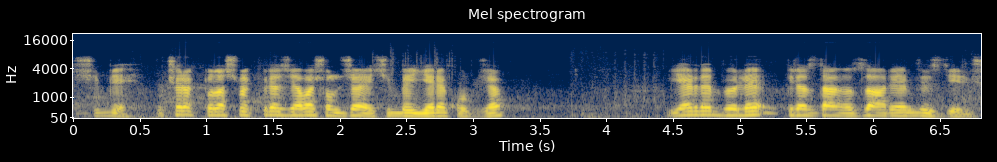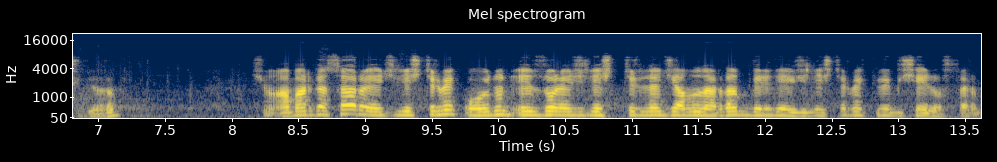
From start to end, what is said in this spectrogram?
Şimdi uçarak dolaşmak biraz yavaş olacağı için ben yere konacağım. Yerden böyle biraz daha hızlı arayabiliriz diye düşünüyorum. Şimdi Amargasaur'u evcilleştirmek oyunun en zor evcilleştirilen canlılardan birini evcilleştirmek gibi bir şey dostlarım.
